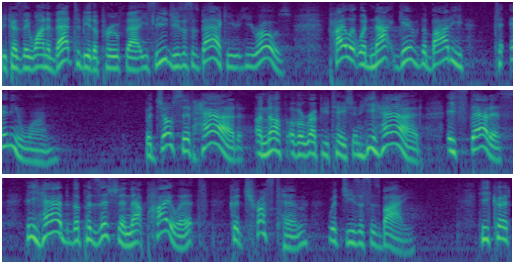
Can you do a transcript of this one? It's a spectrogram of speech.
because they wanted that to be the proof that, you see, Jesus is back. He, he rose. Pilate would not give the body to anyone. But Joseph had enough of a reputation. He had a status. He had the position that Pilate could trust him with Jesus' body. He could,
